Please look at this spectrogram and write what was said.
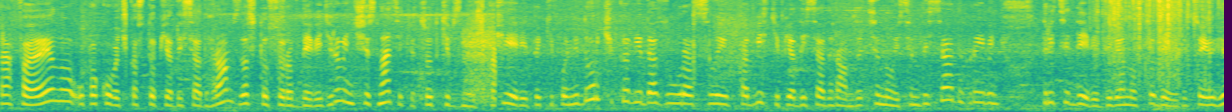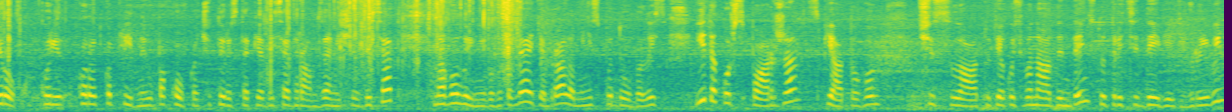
Рафаело, упаковочка 150 грам за 149 гривень, 16% знижка. Черрі такі помідорчики від Азура, сливка 250 грам за ціною 70 гривень, 39,99 цей огірок короткоплідний, упаковка 450 грам замість 60. На Волині виготовляють, я брала, мені сподобались. І також спаржа з 5 числа. Тут якось вона один день, 139 гривень.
